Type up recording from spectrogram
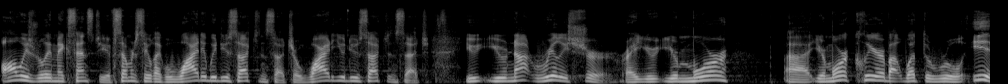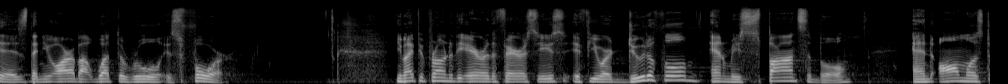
always really make sense to you. If someone says, like, why did we do such and such, or why do you do such and such, you, you're not really sure, right? You're, you're, more, uh, you're more clear about what the rule is than you are about what the rule is for. You might be prone to the error of the Pharisees if you are dutiful and responsible and almost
